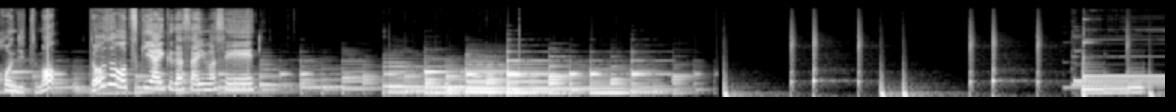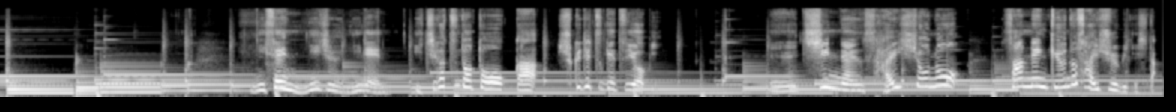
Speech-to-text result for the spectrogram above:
本日もどうぞお付き合いくださいませ。2022年1月の10日祝日月曜日、えー、新年最初の3連休の最終日でした。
